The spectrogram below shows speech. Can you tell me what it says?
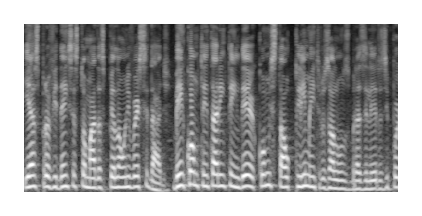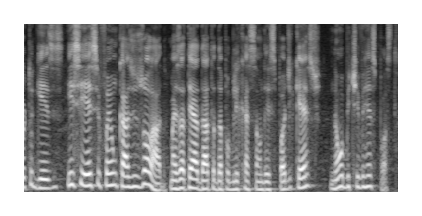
e as providências tomadas pela universidade, bem como tentar entender como está o clima entre os alunos brasileiros e portugueses e se esse foi um caso isolado. Mas até a data da publicação desse podcast, não obtive resposta.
